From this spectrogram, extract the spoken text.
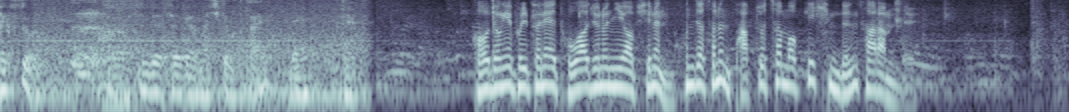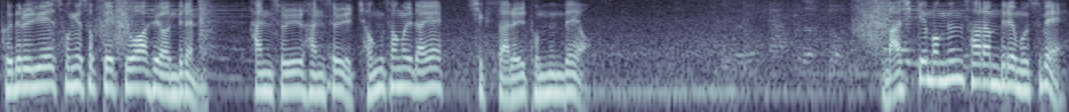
백수 어, 준비했으니까 맛있게 먹자. 네. 그래. 거동이 불편해 도와주는 이 없이는 혼자서는 밥조차 먹기 힘든 사람들. 그들을 위해 송효섭 대표와 회원들은 한술 한술 정성을 다해 식사를 돕는데요. 맛있게 먹는 사람들의 모습에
